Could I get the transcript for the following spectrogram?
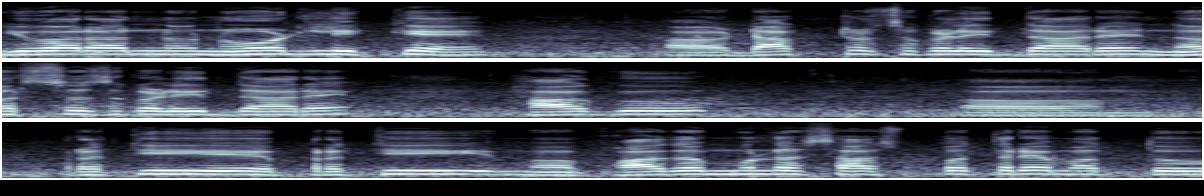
ಇವರನ್ನು ನೋಡಲಿಕ್ಕೆ ಡಾಕ್ಟರ್ಸ್ಗಳಿದ್ದಾರೆ, ನರ್ಸಸ್ಗಳಿದ್ದಾರೆ ಹಾಗೂ ಪ್ರತಿ ಪ್ರತಿ, ಮ- ಆಸ್ಪತ್ರೆ ಮತ್ತು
